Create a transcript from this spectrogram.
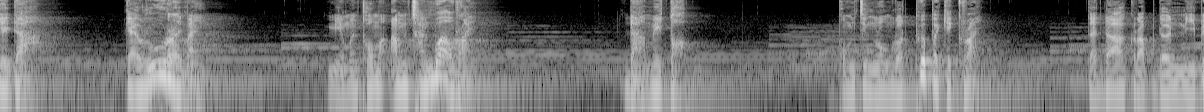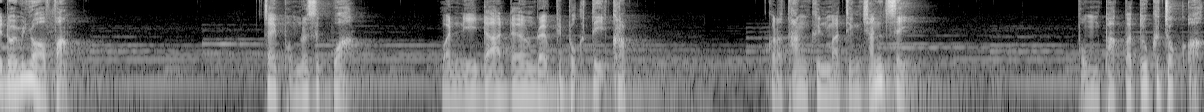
ยายดา แกรู้อะไรไหม เมียมันโทรมาอำฉันว่าอะไร ดาไม่ตอบ ผมจึงลงรถเพื่อไปไกลๆ แต่ดากลับเดินหนีไปโดยไม่รอฟัง ใจผมรู้สึกว่า วันนี้ดาเดินเร็วผิดปกติครับ กระทั่งขึ้นมาถึงชั้นสี่ ผมผลักประตูกระจกออก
